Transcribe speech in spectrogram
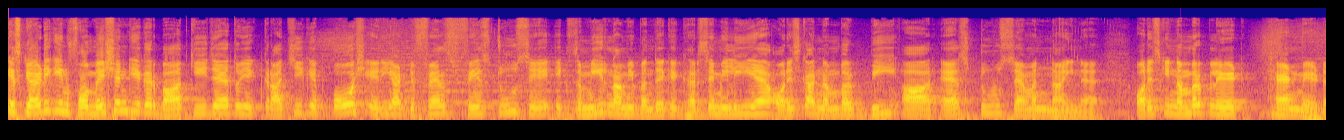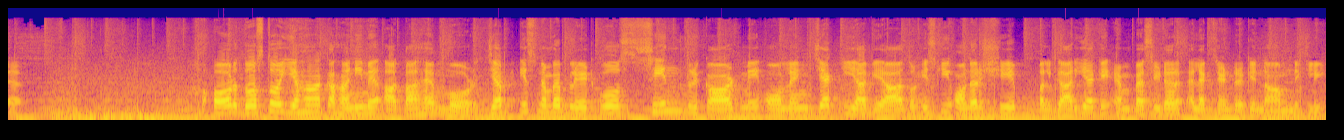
इस गाड़ी की इंफॉर्मेशन की अगर बात की जाए तो ये कराची के posh area defence phase two से एक ज़मीर नामी बंदे के घर से मिली है, और इसका number B R S two seven nine है, और इसकी नंबर प्लेट हैंडमेड है। और दोस्तों, यहाँ कहानी में आता है मोड़। जब इस नंबर प्लेट को सिंध रिकॉर्ड में ऑनलाइन चेक किया गया तो इसकी ऑनरशिप बल्गारिया के एम्बेसडर अलेक्जेंडर के नाम निकली।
